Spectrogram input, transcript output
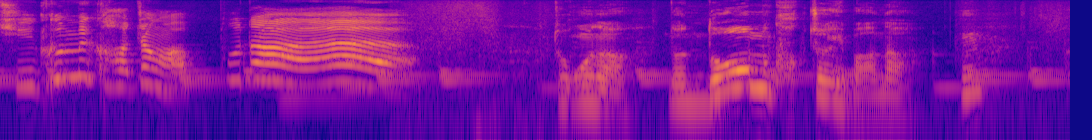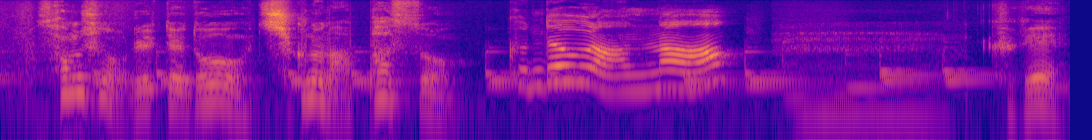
지금이 가장 아프다. 도건아 넌 너무 걱정이 많아 응? 사무실 어릴 때도 지구는 아팠어 근데 왜 안 나아? 그게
